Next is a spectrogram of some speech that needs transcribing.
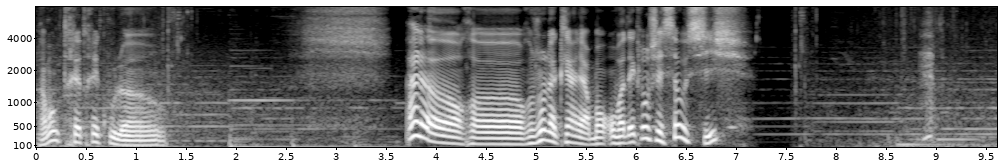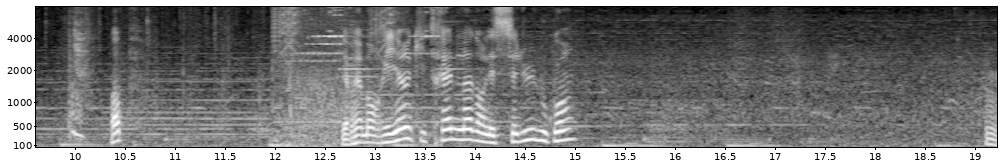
vraiment très très cool. euh. Alors, euh, rejoindre la clairière. Bon, on va déclencher ça aussi. Hop. Y a vraiment rien qui traîne là dans les cellules ou quoi? Hmm.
